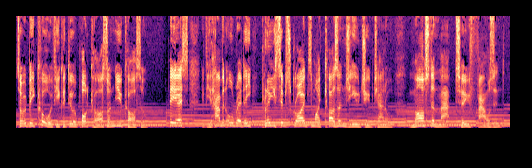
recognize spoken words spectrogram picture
so it would be cool if you could do a podcast on Newcastle. P.S. If you haven't already, please subscribe to my cousin's YouTube channel, Master Matt 2000.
